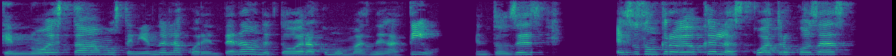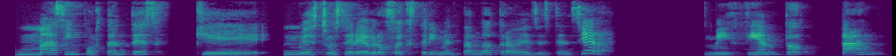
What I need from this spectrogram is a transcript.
que no estábamos teniendo en la cuarentena donde todo era como más negativo. Entonces, esos son creo yo que las cuatro cosas más importantes que nuestro cerebro fue experimentando a través de este encierro. Me siento tan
